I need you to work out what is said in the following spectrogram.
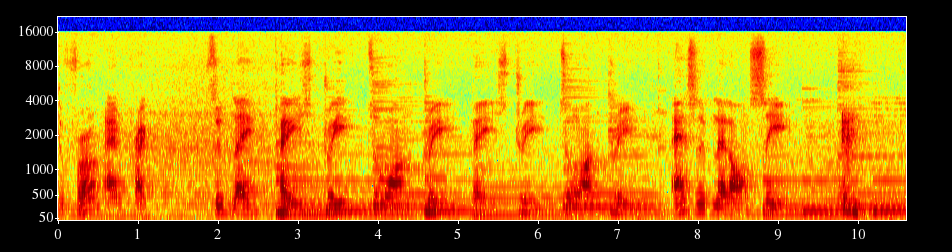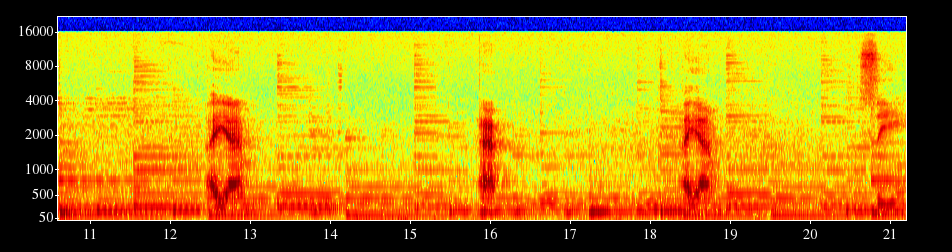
The first and practice to play page 3 to 1 3 page 3 to 1 3 and to play along C A M. F A M. C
